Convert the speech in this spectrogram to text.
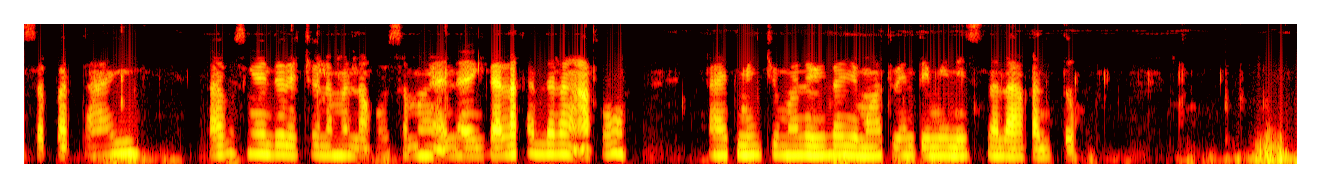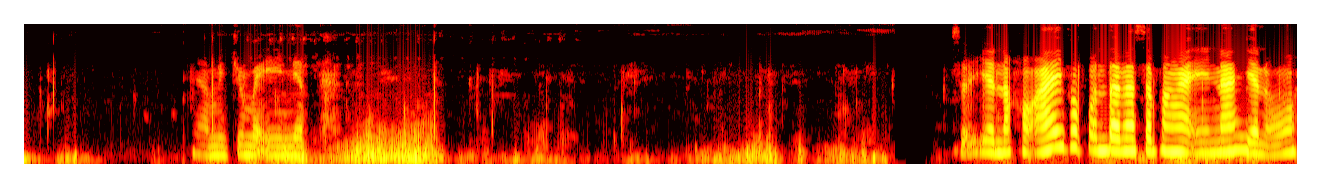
sa patay. Tapos ngayon diretso naman ako sa mga inay. Lalakad na lang ako. Kahit medyo malayo yung mga 20 minutes na lakad to. Ayan, medyo mainit. So, yan ako. Ay, papunta na sa mga ina. Yan o. Oh.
